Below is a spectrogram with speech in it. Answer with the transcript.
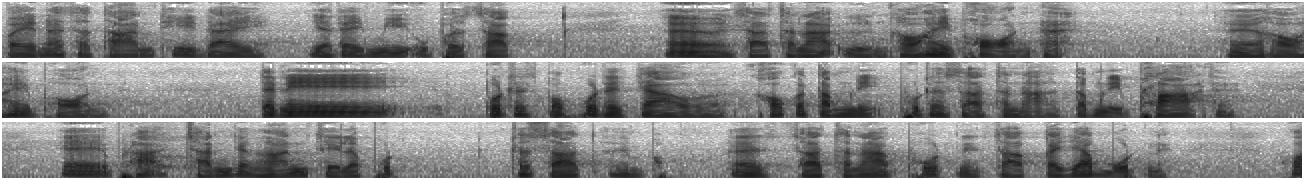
ไปนสถานที่ใด อย่าได้มีอุปสรรคเออศาสนาอื่นเขาให้พรนะเเขาให้พร แต่นี่ พุทธพระพุทธเจ้าเขาก็ตำหนิพุทธศาสนาตำหนิพระนะเออพระฉันยังหันเสรพุทธศาสศาสนาพุทธเนี่ยสักยบุตรเนี่ยพอ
